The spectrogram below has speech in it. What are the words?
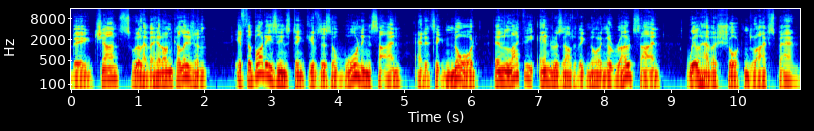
big chance we'll have a head on collision. If the body's instinct gives us a warning sign and it's ignored, then, like the end result of ignoring the road sign, we'll have a shortened lifespan.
